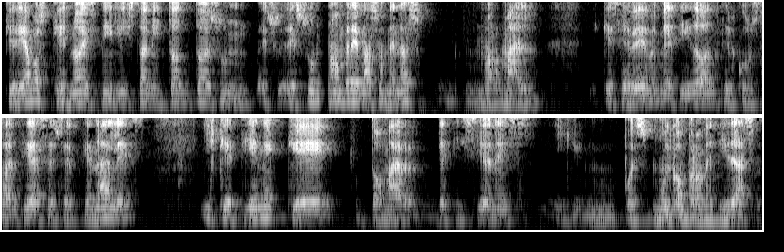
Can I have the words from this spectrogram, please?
que digamos que no es ni listo ni tonto, es un, es un hombre más o menos normal, que se ve metido en circunstancias excepcionales y que tiene que tomar decisiones y pues muy comprometidas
